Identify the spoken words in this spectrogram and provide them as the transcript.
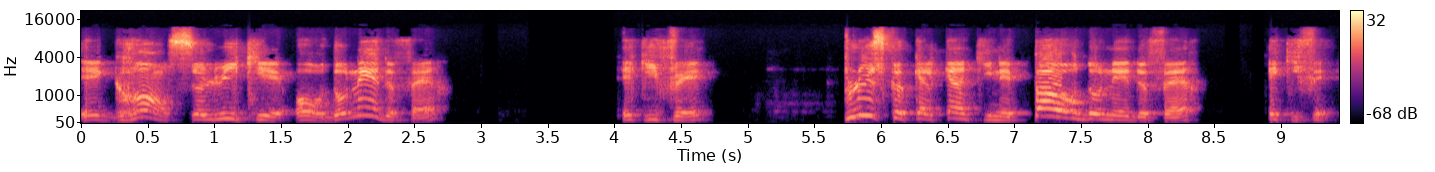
est grand celui qui est ordonné de faire et qui fait plus que quelqu'un qui n'est pas ordonné de faire et qui fait.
